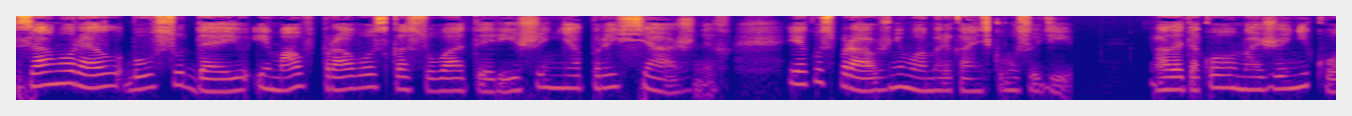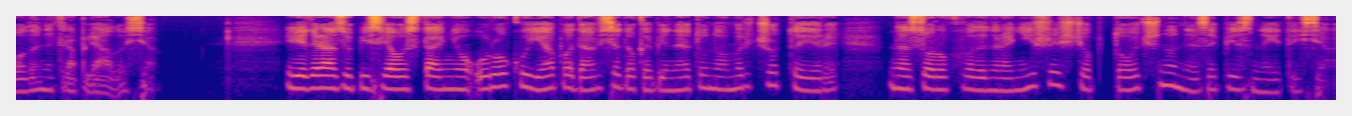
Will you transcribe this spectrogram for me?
Сам Орел був суддею і мав право скасувати рішення присяжних, як у справжньому американському суді, але такого майже ніколи не траплялося. Відразу після останнього уроку я подався до кабінету номер 4 на 40 хвилин раніше, щоб точно не запізнитися.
